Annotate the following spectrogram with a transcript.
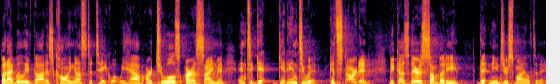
But I believe God is calling us to take what we have, our tools, our assignment, and to get, get into it, get started. Because there's somebody that needs your smile today.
